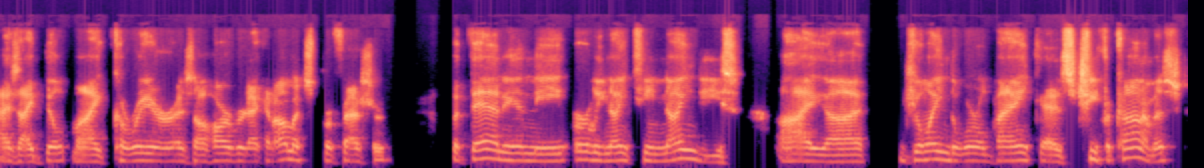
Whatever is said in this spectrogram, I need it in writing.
as I built my career as a Harvard economics professor. But then in the early 1990s, I uh, joined the World Bank as chief economist.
